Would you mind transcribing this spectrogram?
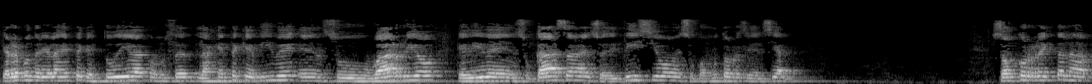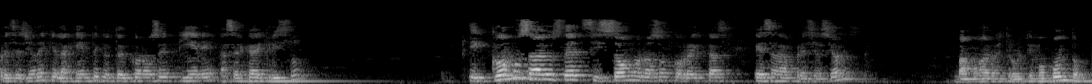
¿Qué respondería la gente que estudia con usted? La gente que vive en su barrio, que vive en su casa, en su edificio, en su conjunto residencial. ¿Son correctas las apreciaciones que la gente que usted conoce tiene acerca de Cristo? ¿Y cómo sabe usted si son o no son correctas esas apreciaciones? Vamos a nuestro último punto.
